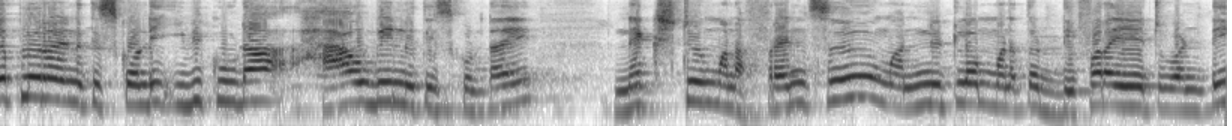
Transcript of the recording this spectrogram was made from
ఏ ప్లూరల్ అయినా తీసుకోండి. ఇవి కూడా హ్యావ్ బీన్ తీసుకుంటాయి. నెక్స్ట్ మన ఫ్రెండ్స్ అన్నిట్లో మనతో డిఫర్ అయ్యేటువంటి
